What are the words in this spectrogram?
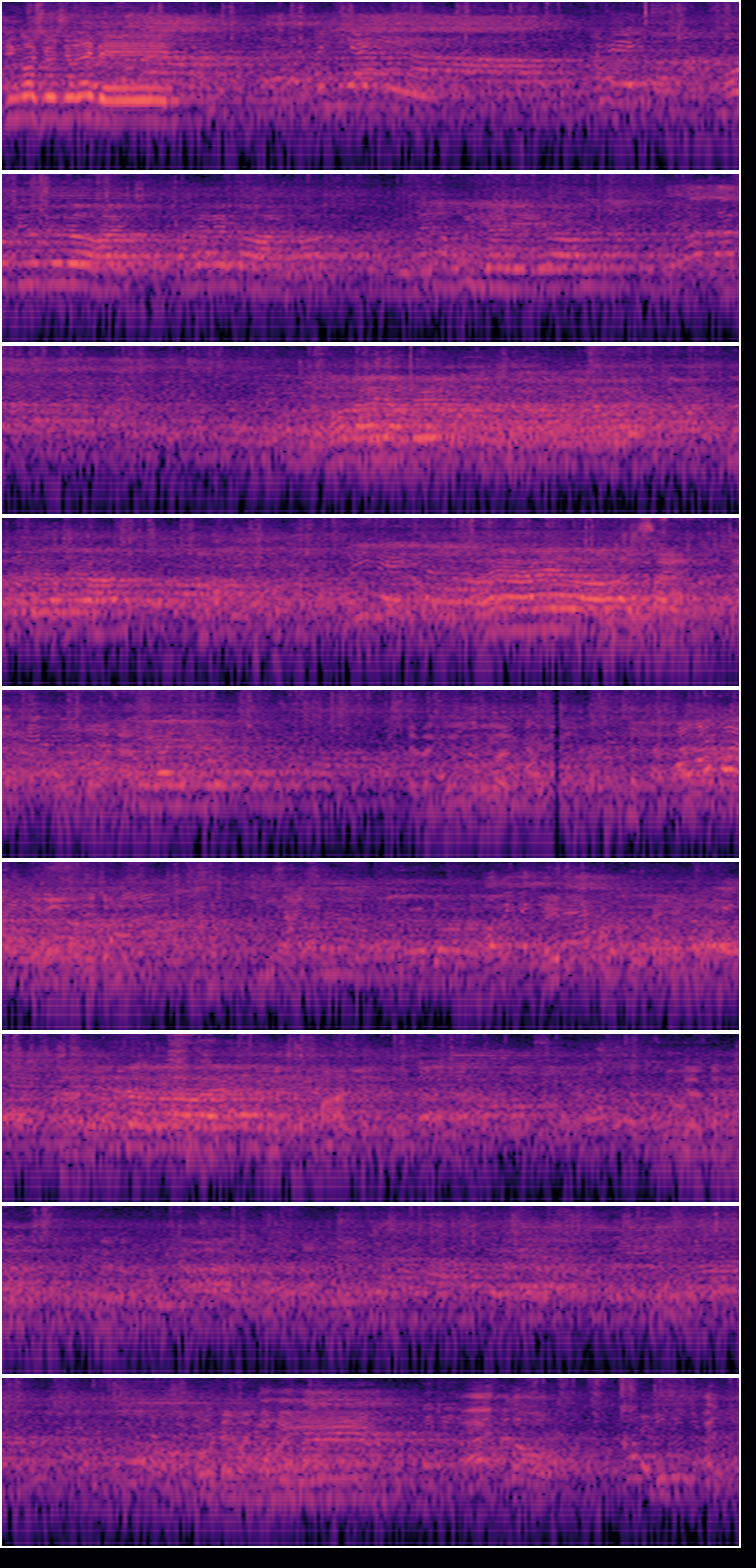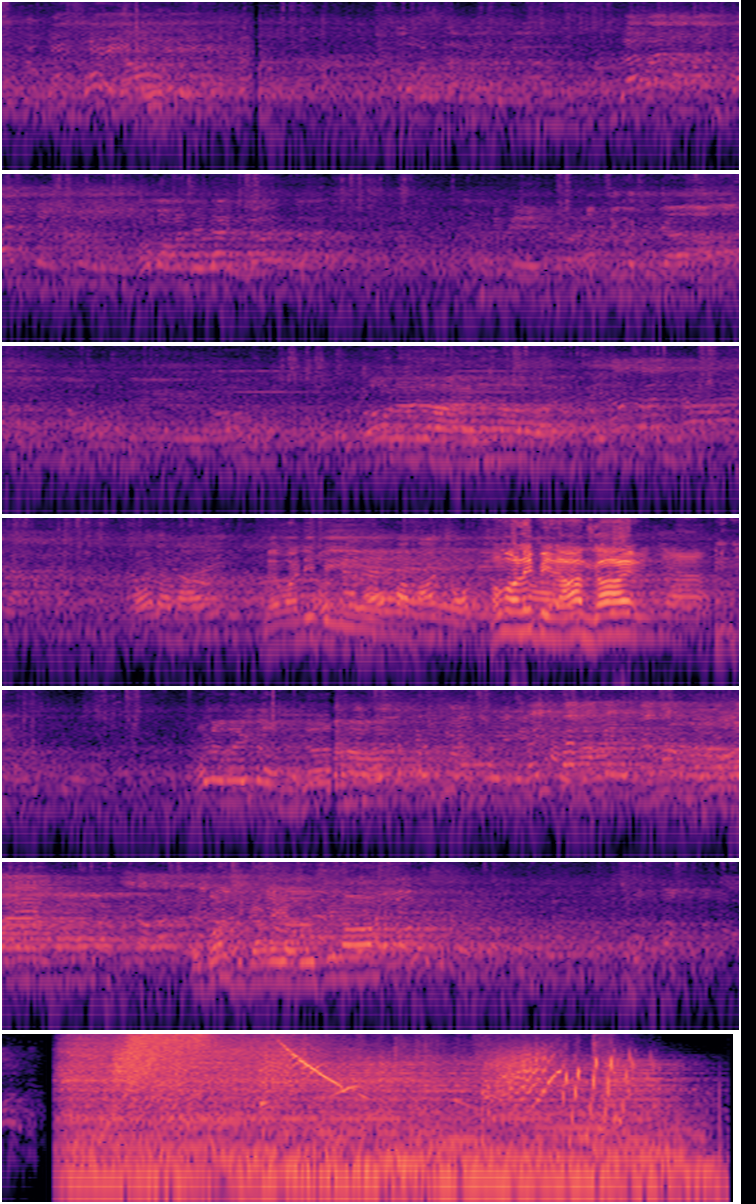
转过少少呢边。阿姨阿姨，阿希，好，转咗少少系。你永远估佢唔到㗎。你个人嗰啲做乜嘢？睇下都咩做乜嘅？咩咁做？咩咁做？好好地揾个 兩位，兩位呢邊。我慢慢左邊。我望呢邊啊，唔該。好，兩位呢度唔該。你趕時間，你入去先咯。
